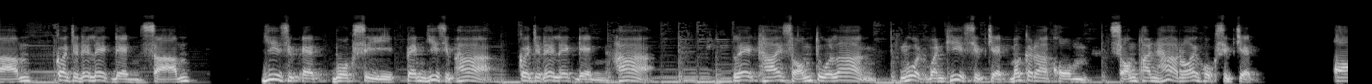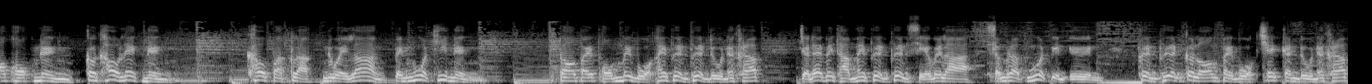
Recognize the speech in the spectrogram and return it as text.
23 ก็จะได้เลขเด่น 3 21 บวก 4 เป็น 25 ก็จะได้เลขเด่น 5 เลขท้าย 2 ตัวล่าง งวดวันที่ 17 มกราคม 2567 ออก 61 ก็เข้าเลข 1 เข้าปักหลักหน่วยล่างเป็นงวดที่ 1 ต่อไปผมไม่บวกให้เพื่อนๆดูนะครับ จะได้ไม่ทำให้เพื่อนๆเสียเวลาสำหรับงวดอื่นๆ เพื่อนๆก็ลองไปบวกเช็คกันดูนะครับ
